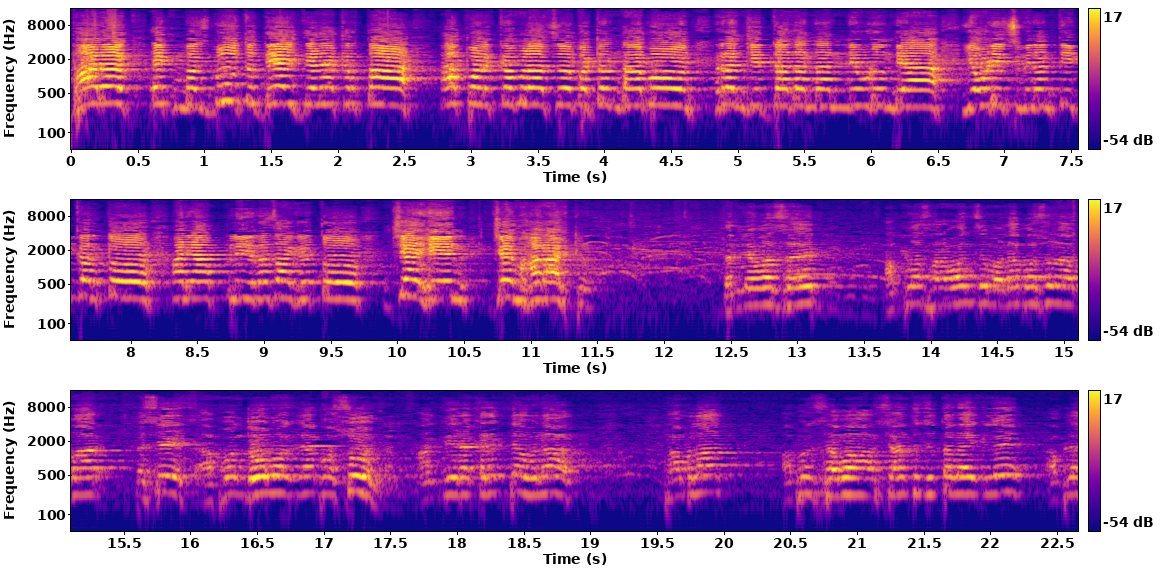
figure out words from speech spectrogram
भारत एक मजबूत देश देण्याकरता आपण कमळाचं बटन दाबून रणजित दादांना निवडून द्या. एवढीच विनंती करतो आणि आपली रजा घेतो. जय हिंद जय महाराष्ट्र. धन्यवाद साहेब. आपल्या सर्वांचे मनापासून आभार. तसेच आपण दोन वाजल्यापासून अगदी रखरखत्या होणार थांबलात. आपण सभा शांत चित्ताला ऐकले. आपल्या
